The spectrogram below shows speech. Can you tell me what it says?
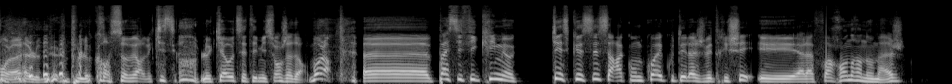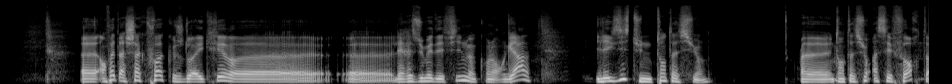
oh le, crossover, mais qu'est-ce oh, le chaos de cette émission, j'adore. Bon alors, euh, Pacific Rim, qu'est-ce que c'est? Ça raconte quoi? Écoutez, là, je vais tricher et à la fois rendre un hommage. Euh, en fait, à chaque fois que je dois écrire les résumés des films qu'on regarde, il existe une tentation, une tentation assez forte,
